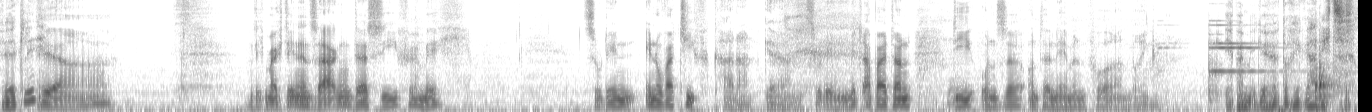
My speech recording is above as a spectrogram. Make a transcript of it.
wirklich? Ja. Und ich möchte Ihnen sagen, dass Sie für mich zu den Innovativkadern gehören, zu den Mitarbeitern, die unser Unternehmen voranbringen. Ja, bei mir gehört doch hier gar nichts.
